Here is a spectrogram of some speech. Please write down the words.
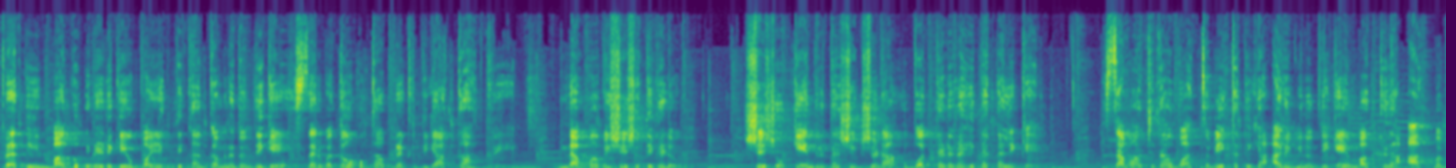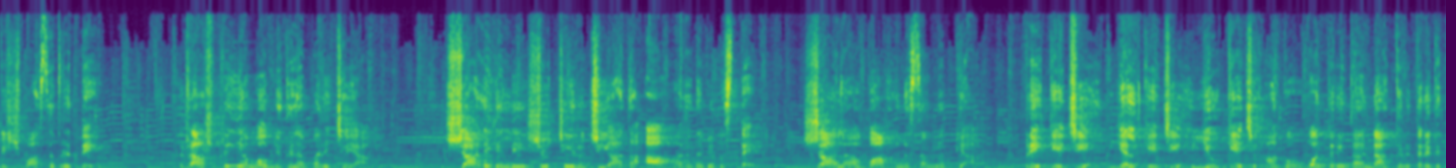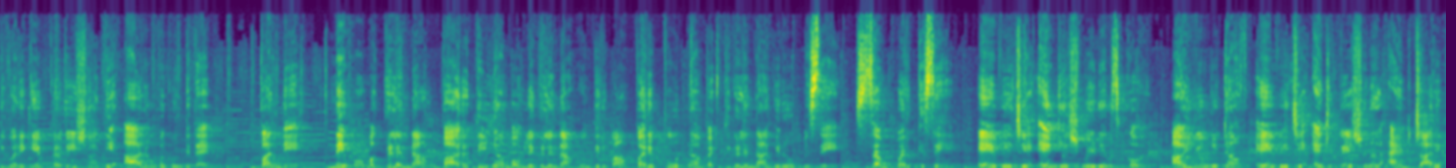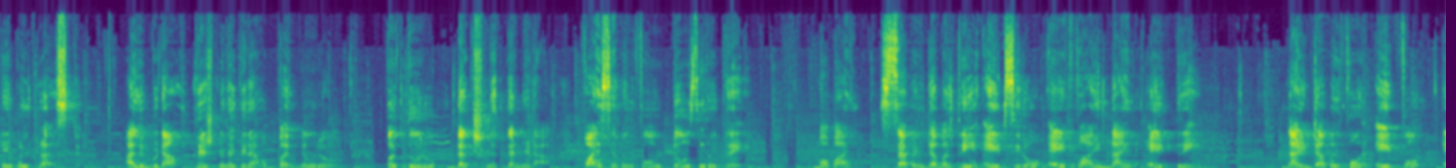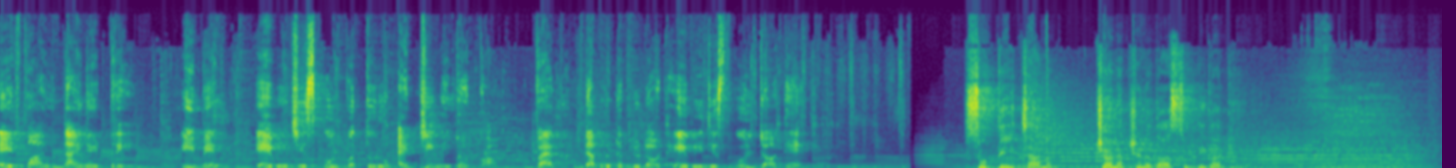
ಪ್ರತಿ ಮಗುವಿನೆಡೆಗೆ ವೈಯಕ್ತಿಕ ಗಮನದೊಂದಿಗೆ ಸರ್ವತೋಮುಖ ಪ್ರಗತಿಯ ಖಾತ್ರಿ. ನಮ್ಮ ವಿಶೇಷತೆಗಳು. ಶಿಶು ಕೇಂದ್ರಿತ ಶಿಕ್ಷಣ ಒತ್ತಡರಹಿತ ಕಲಿಕೆ. ಸಮಾಜದ ವಾಸ್ತವಿಕತೆಯ ಅರಿವಿನೊಂದಿಗೆ ಮಕ್ಕಳ ಆತ್ಮವಿಶ್ವಾಸ ವೃದ್ಧಿ. ರಾಷ್ಟ್ರೀಯ ಮೌಲ್ಯಗಳ ಪರಿಚಯ. ಶಾಲೆಯಲ್ಲಿ ಶುಚಿ ರುಚಿಯಾದ ಆಹಾರದ ವ್ಯವಸ್ಥೆ. ಶಾಲಾ ವಾಹನ ಸೌಲಭ್ಯ. ಪ್ರಿ ಕೆಜಿ ಎಲ್ಕೆಜಿ, ಯುಕೆಜಿ ಹಾಗೂ ಒಂದರಿಂದ ನಾಲ್ಕನೇ ತರಗತಿವರೆಗೆ ಪ್ರವೇಶಾತಿ ಆರಂಭಗೊಂಡಿದೆ. ಬನ್ನಿ, ನಿಮ್ಮ ಮಕ್ಕಳನ್ನ ಭಾರತೀಯ ಮೌಲ್ಯಗಳನ್ನ ಹೊಂದಿರುವ ಪರಿಪೂರ್ಣ ವ್ಯಕ್ತಿಗಳನ್ನಾಗಿ ರೂಪಿಸಿ. ಸಂಪರ್ಕಿಸಿ. ABG English medium school, a unit of ABG educational and charitable trust. Alimbuda, Krishnanagar, Bannur. Puttur, Dakshina Kannada five seven four two zero three mobile seven double three eight zero eight five nine eight three nine double four eight four eight five nine eight three email ABG school Puttur at Gmail dot com web W W dot ABG school dot in ಸುದ್ದಿ channel, ಕ್ಷಣ ಕ್ಷಣದ ಸುದ್ದಿಗಾಗಿ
